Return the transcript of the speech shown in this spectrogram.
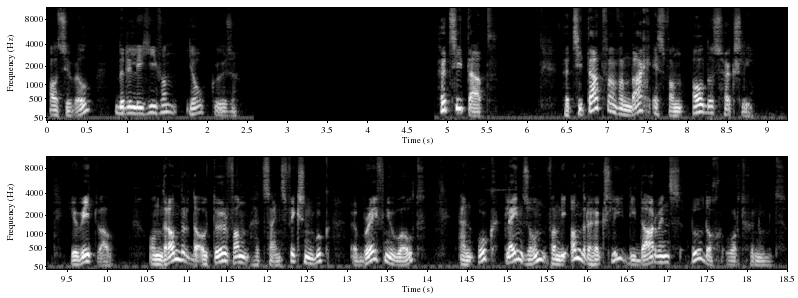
als je wil, de religie van jouw keuze. Het citaat. Het citaat van vandaag is van Aldous Huxley. Je weet wel, onder andere de auteur van het science fiction boek A Brave New World en ook kleinzoon van die andere Huxley die Darwins bulldog wordt genoemd.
